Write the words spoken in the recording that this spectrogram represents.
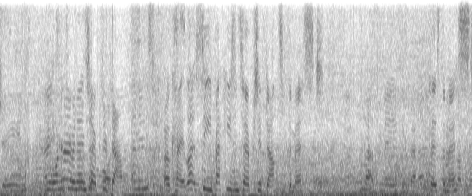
Jeans. You want to do an interpretive dance? Okay, let's see Becky's interpretive dance of the mist. That's amazing, Becky. Here's the mist.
